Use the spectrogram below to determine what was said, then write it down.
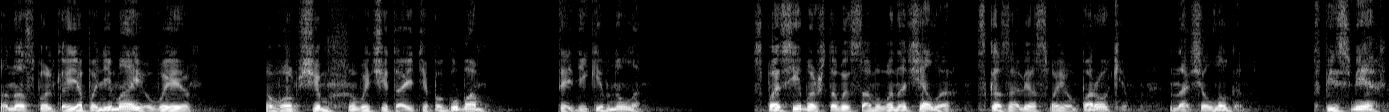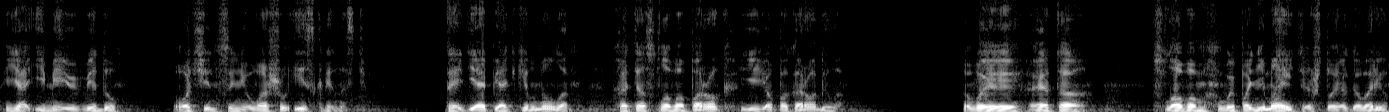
«Насколько я понимаю, вы... В общем, вы читаете по губам». Тедди кивнула. «Спасибо, что вы с самого начала сказали о своем пороке», — начал Логан. «В письме я имею в виду. Очень ценю вашу искренность». Тедди опять кивнула, хотя слово «порок» ее покоробило. «Вы это... Словом, вы понимаете, что я говорю?»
